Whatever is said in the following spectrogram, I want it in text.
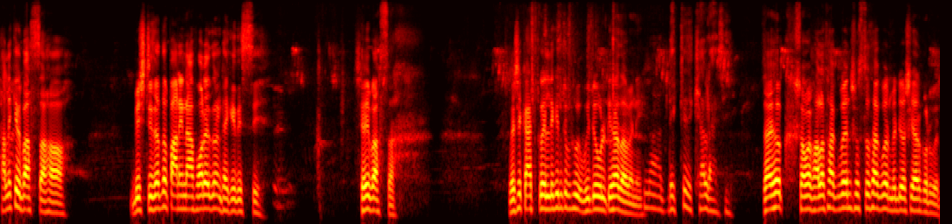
শালিকের বাচ্চা হ। বৃষ্টি যাতে পানি না পড়ে জন্য ঢেকে দিচ্ছি। সেই বাচ্চা। বেশি কাজ করলে কিন্তু ভিডিও উল্টি হয়ে যাবে না। দেখতে খেয়াল রাখছি। যাই হোক সবাই ভালো থাকবেন সুস্থ থাকবেন ভিডিও শেয়ার করবেন।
